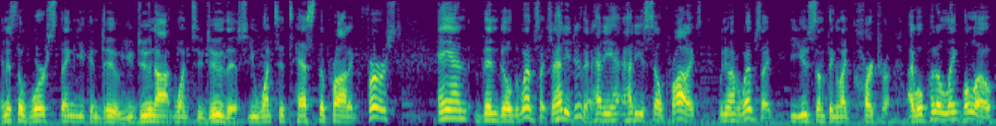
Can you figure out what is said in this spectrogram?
And it's the worst thing you can do. You do not want to do this. You want to test the product first and then build the website. So how do you do that? How do you how do you sell products when you don't have a website? You use something like Kartra. I will put a link below.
